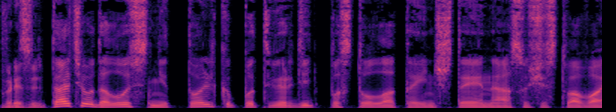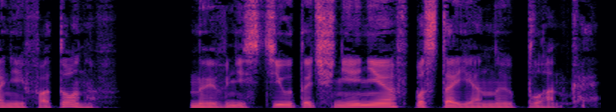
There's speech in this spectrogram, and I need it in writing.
В результате удалось не только подтвердить постулат Эйнштейна о существовании фотонов, но и внести уточнения в постоянную Планка.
